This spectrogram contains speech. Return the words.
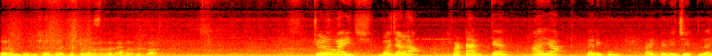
गरम बघू तो बरं फुटला असता. चलो ब बजाळा फटाक्यान आया तरी पण काहीतरी झेतलाय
